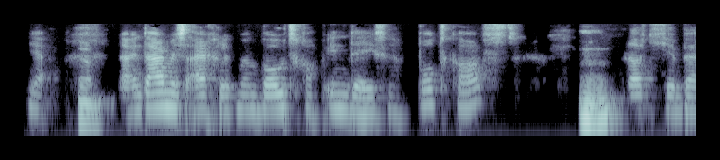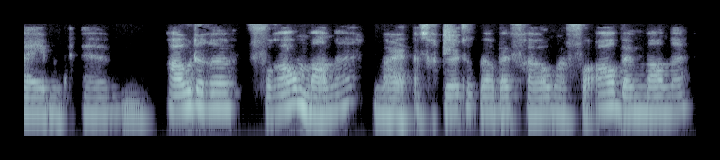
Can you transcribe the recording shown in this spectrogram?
Ja. Nou, en daarom is eigenlijk mijn boodschap in deze podcast Mhm. dat je bij ehm, ouderen, vooral mannen, maar het gebeurt ook wel bij vrouwen, maar vooral bij mannen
